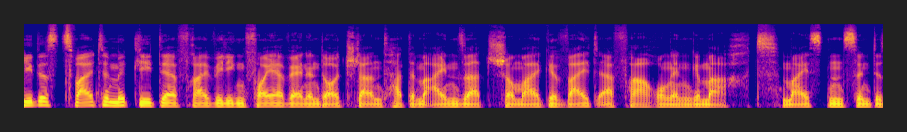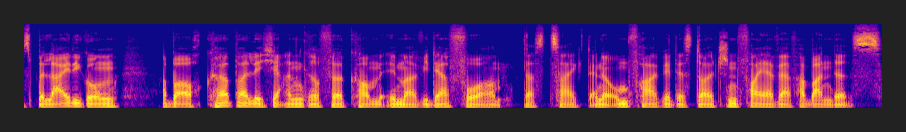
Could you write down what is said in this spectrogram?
Jedes zweite Mitglied der Freiwilligen Feuerwehren in Deutschland hat im Einsatz schon mal Gewalterfahrungen gemacht. Meistens sind es Beleidigungen, aber auch körperliche Angriffe kommen immer wieder vor. Das zeigt eine Umfrage des Deutschen Feuerwehrverbandes.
